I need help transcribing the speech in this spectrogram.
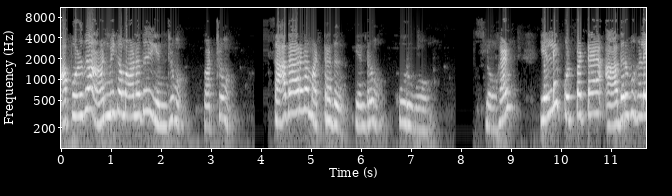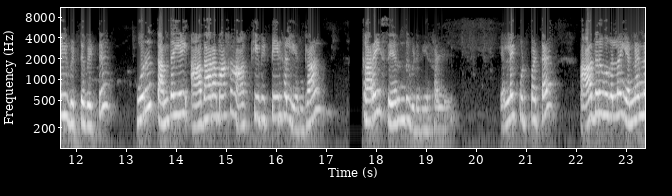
அப்பொழுது ஆன்மீகமானது என்றும் மற்றும் சாதாரணமற்றது என்றும் கூறுவோம். ஸ்லோகன் எல்லைக்குட்பட்ட ஆதரவுகளை விட்டுவிட்டு ஒரு தந்தையை ஆதாரமாக ஆக்கிவிட்டீர்கள் என்றால் கரை சேர்ந்து விடுவீர்கள். எல்லைக்குட்பட்ட ஆதரவுகள்லாம் என்னென்ன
